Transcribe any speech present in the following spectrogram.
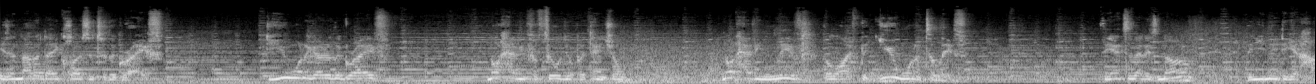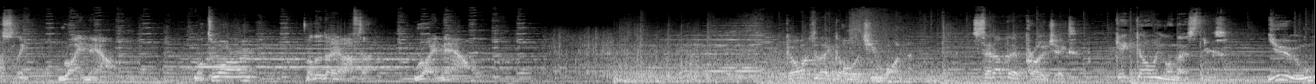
is another day closer to the grave. Do you want to go to the grave not having fulfilled your potential, not having lived the life that you wanted to live? If the answer to that is no, then you need to get hustling right now. Not tomorrow, not the day after, right now. Go after that goal that you want. Set up that project. Get going on those things. You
